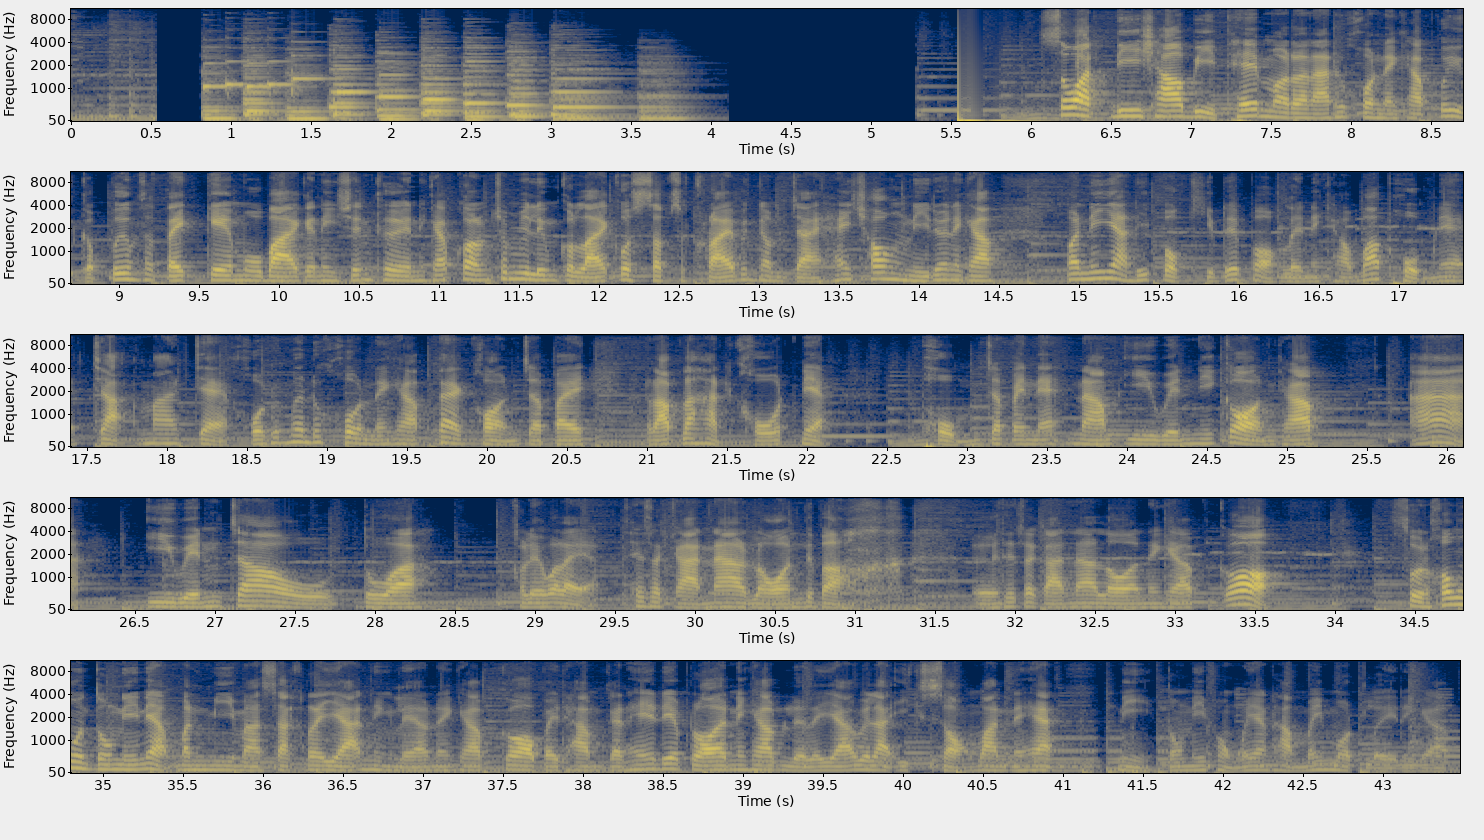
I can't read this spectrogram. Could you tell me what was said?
สวัสดีชาวบีทเทพมรณะทุกคนนะครับ ก็อยู่กับปื้มสเต็กเกมโมบายกันอีกเช่นเคยนะครับ ก่อนรับชมอย่าลืมกดไลค์กด Subscribe เป็นกำลังใจให้ช่องนี้ด้วยนะครับ วันนี้อย่างที่ปกคลิปได้บอกเลยนะครับ ว่าผมเนี่ยจะมาแจกโค้ดเพื่อนๆทุกคนนะครับ แต่ก่อนจะไปรับรหัสโค้ดเนี่ย ผมจะไปแนะนำอีเวนต์นี้ก่อนครับ อ่าอีเวนต์เจ้าตัวเขาเรียกว่าอะไรอะเทศกาลหน้าร้อนหรือเปล่า เออเทศกาลหน้าร้อนนะครับ ก็ ส่วนข้อมูลตรงนี้เนี่ยมันมีมาสักระยะหนึ่งแล้วนะครับ ก็ไปทำกันให้เรียบร้อยนะครับ เหลือระยะเวลาอีก 2 วันนะฮะ นี่ตรงนี้ผมก็ยังทำไม่หมดเลยนะครับ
